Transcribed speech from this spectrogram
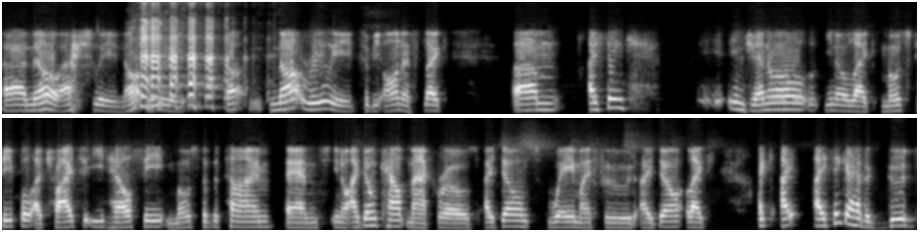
Uh, no, actually, not really. not, not really, to be honest. Like, um, I think in general, you know, like most people, I try to eat healthy most of the time. And, you know, I don't count macros. I don't weigh my food. I don't like, I, I, I think I have a good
